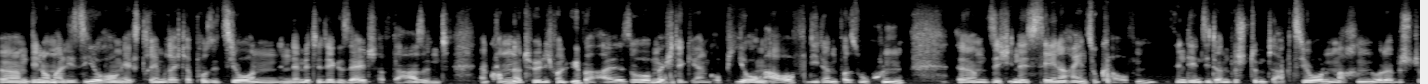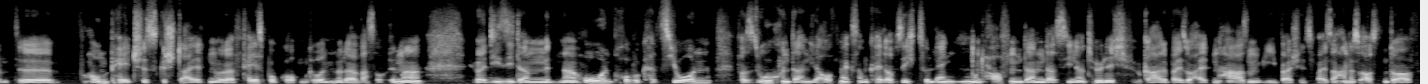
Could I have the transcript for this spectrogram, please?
ähm, die Normalisierung extrem rechter Positionen in der Mitte der Gesellschaft da sind, dann kommen natürlich von überall so möchte gern Gruppierungen auf, die dann versuchen, ähm, sich in die Szene einzukaufen, indem sie dann bestimmte Aktionen machen oder bestimmte Homepages gestalten oder Facebook-Gruppen gründen oder was auch immer, über die sie dann mit einer hohen Provokation versuchen, dann die Aufmerksamkeit auf sich zu lenken und hoffen dann, dass sie natürlich gerade bei so alten Hasen wie beispielsweise Hannes Ostendorf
